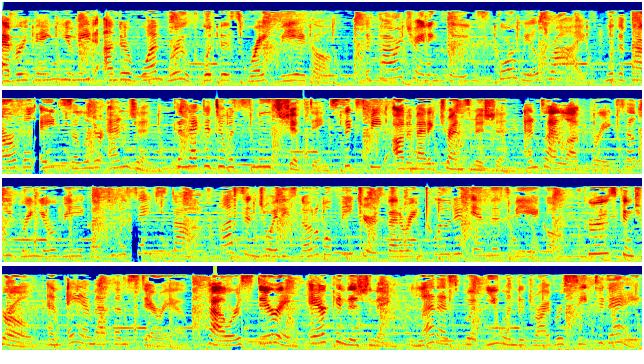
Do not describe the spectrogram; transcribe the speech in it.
Everything you need under one roof with this great vehicle. The powertrain includes four-wheel drive with a powerful eight-cylinder engine connected to a smooth shifting six-speed automatic transmission. Anti-lock brakes help you bring your vehicle to a safe stop. Plus, enjoy these notable features that are included in this vehicle. Cruise control, an AM-FM stereo, power steering, air conditioning. Let us put you in the driver's seat today.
